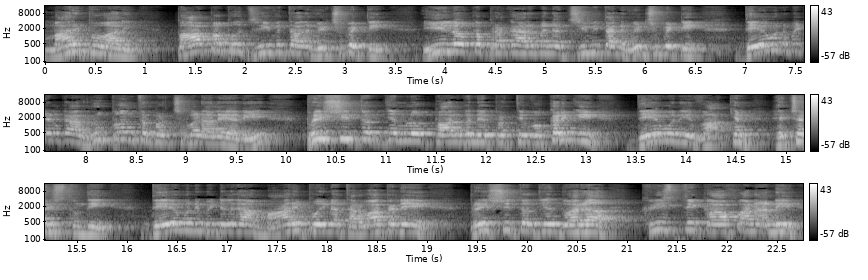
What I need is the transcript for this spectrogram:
మారిపోవాలి. పాపపు జీవితాన్ని విడిచిపెట్టి ఈ లోక ప్రకారమైన జీవితాన్ని విడిచిపెట్టి దేవుని బిడ్డలుగా రూపాంతరపరచబడాలి అని ప్రేషితోద్యంలో పాల్గొనే ప్రతి ఒక్కరికి దేవుని వాక్యం హెచ్చరిస్తుంది. దేవుని బిడ్డలుగా మారిపోయిన తర్వాతనే ప్రేషితజ్ఞం ద్వారా క్రీస్తుకి కాఫానాన్ని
